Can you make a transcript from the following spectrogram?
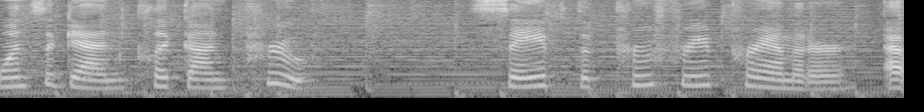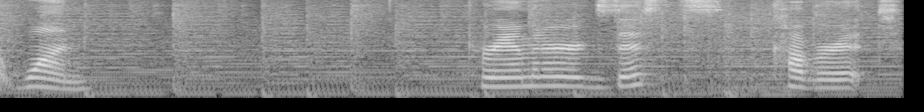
Once again, click on Proof. Save the proofread parameter at 1. Parameter exists, cover it,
